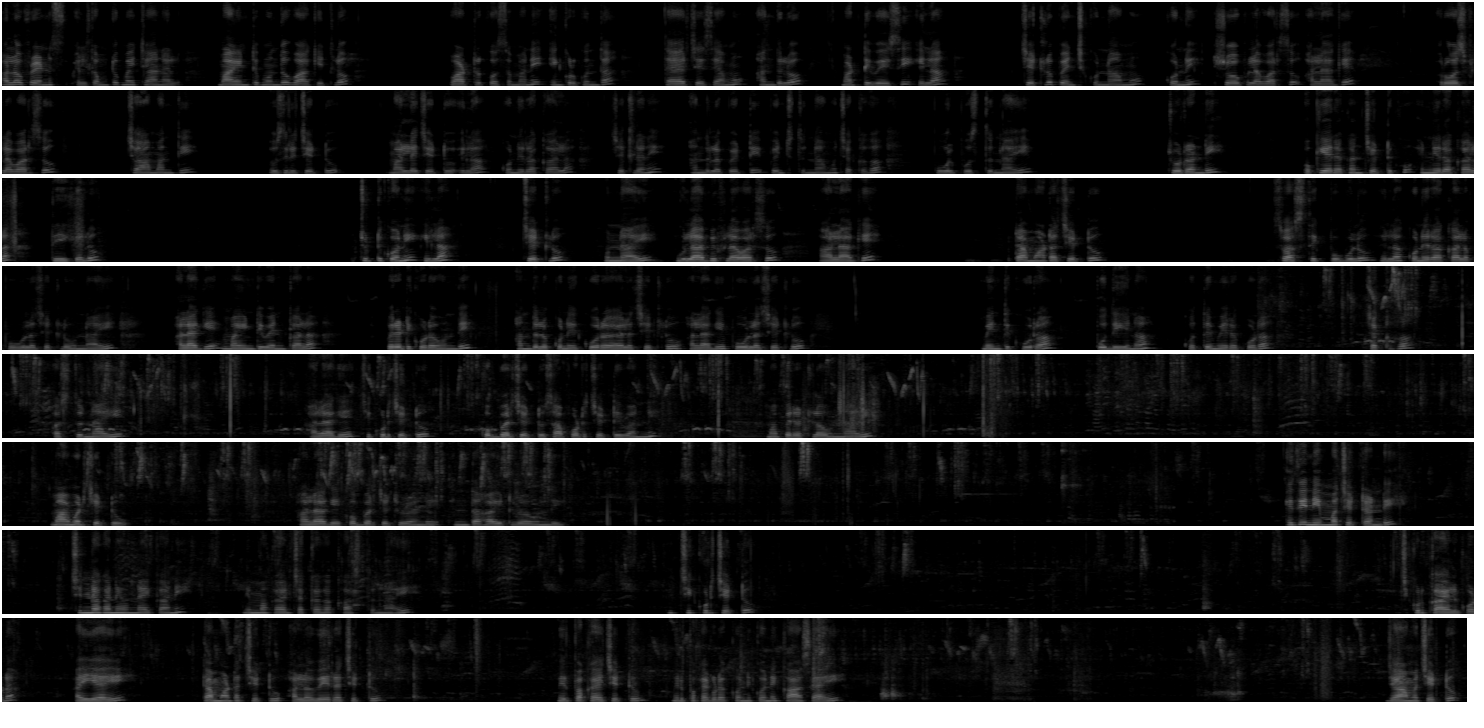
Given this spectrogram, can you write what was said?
Hello friends welcome to my channel. మా ఇంటి ముందు వాకిట్లో వాటర్ కోసమని ఇంకుడు గుంత తయారు చేసాము అందులో మట్టి వేసి ఇలా చెట్లు పెంచుకున్నాము. కొన్ని షో ఫ్లవర్స్ అలాగే రోజ్ ఫ్లవర్స్ చామంతి ఉసిరి చెట్టు మల్లె చెట్టు ఇలా కొన్ని రకాల చెట్లని అందులో పెట్టి పెంచుతున్నాము. చక్కగా పూలు పూస్తున్నాయి. చూడండి ఒకే రకం చెట్టుకు ఎన్ని రకాల తీగలు చుట్టుకొని ఇలా చెట్లు ఉన్నాయి. గులాబీ ఫ్లవర్స్ అలాగే టమాటా చెట్టు స్వస్తిక్ పువ్వులు ఇలా కొన్ని రకాల పువ్వుల చెట్లు ఉన్నాయి. అలాగే మా ఇంటి వెనకాల పెరటి కూడా ఉంది. అందులో కొన్ని కూరగాయల చెట్లు అలాగే పూల చెట్లు మెంతికూర పుదీనా కొత్తిమీర కూడా చక్కగా వస్తున్నాయి. అలాగే చిక్కుడు చెట్టు కొబ్బరి చెట్టు సపోటా చెట్టు ఇవన్నీ మా పెరట్లో ఉన్నాయి. మామిడి చెట్టు అలాగే కొబ్బరి చెట్టు చూడండి ఎంత హైట్గా ఉంది. ఇది నిమ్మ చెట్టు అండి. చిన్నగానే ఉన్నాయి కానీ నిమ్మకాయలు చక్కగా కాస్తున్నాయి. చిక్కుడు చెట్టు. చిక్కుడు కాయలు కూడా అయ్యాయి. టమాటా చెట్టు అలోవేరా చెట్టు మిరపకాయ చెట్టు. మిరపకాయ కూడా కొన్ని కొన్ని కాసాయి జామ చెట్టు.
